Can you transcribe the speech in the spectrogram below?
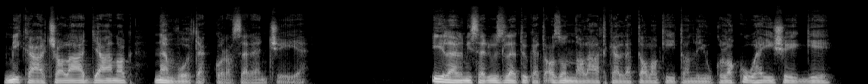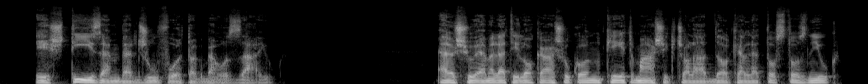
Mikál családjának nem volt ekkora szerencséje. Élelmiszer üzletüket azonnal át kellett alakítaniuk lakóhelyiséggé, és tíz embert zsúfoltak be hozzájuk. Első emeleti lakásukon két másik családdal kellett osztozniuk,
